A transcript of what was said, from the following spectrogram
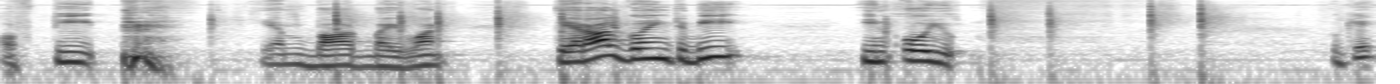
of t m bar by 1 they are all going to be in OU okay?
